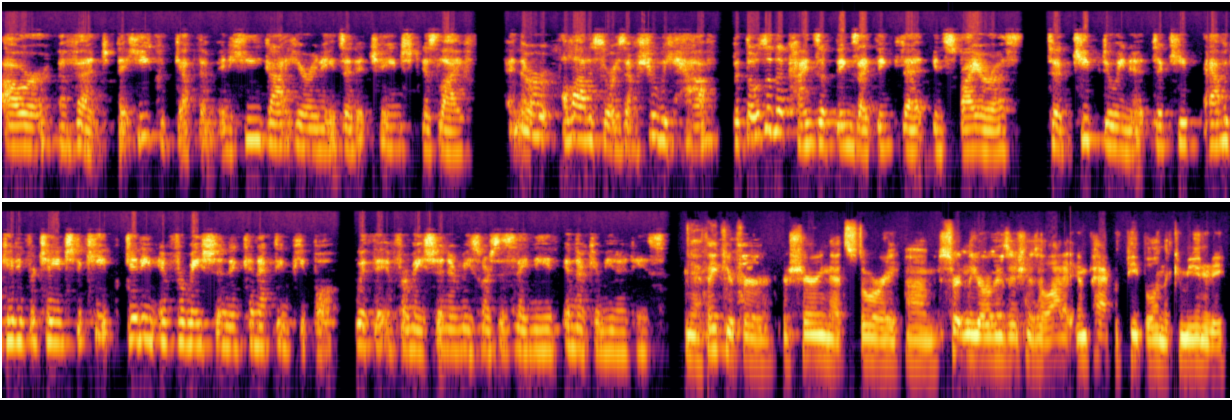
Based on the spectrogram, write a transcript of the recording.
our event that he could get them and he got hearing aids and it changed his life. And there are a lot of stories I'm sure we have, but those are the kinds of things I think that inspire us to keep doing it, to keep advocating for change, to keep getting information and connecting people with the information and resources they need in their communities. Yeah, thank you for, for sharing that story. Um, certainly, your organization has a lot of impact with people in the community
